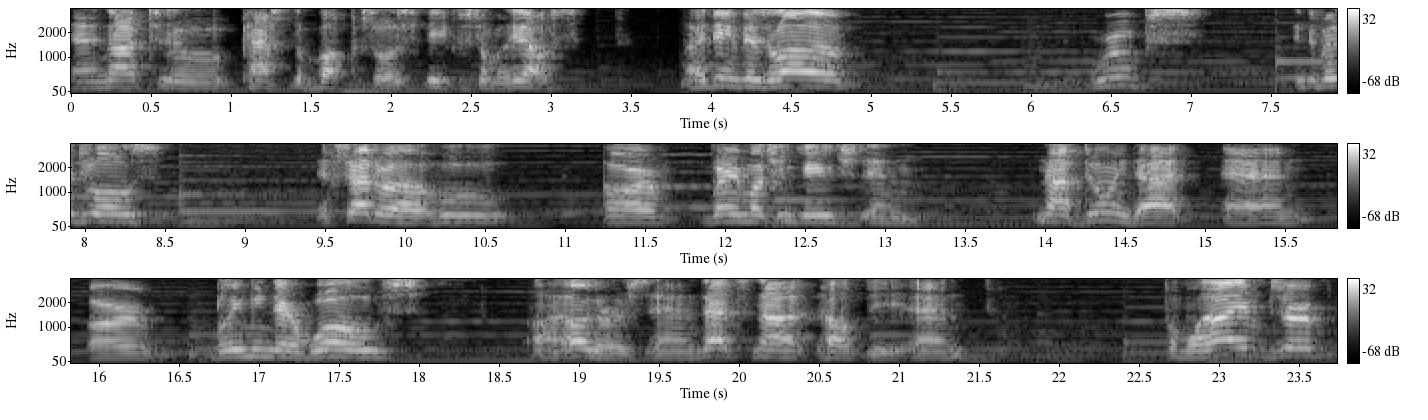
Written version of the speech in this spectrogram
and not to pass the buck, so to speak, to somebody else. I think there's a lot of groups, individuals, etc., who are very much engaged in not doing that and are blaming their woes on others, and that's not healthy. And from what I've observed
